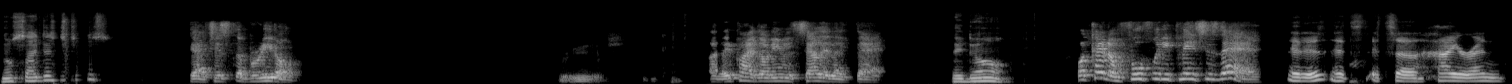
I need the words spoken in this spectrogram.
No side dishes. Yeah, just the burrito. Burritos. Uh, they probably don't even sell it like that. They don't. What kind of full footy place is that? It is. It's it's a higher end.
